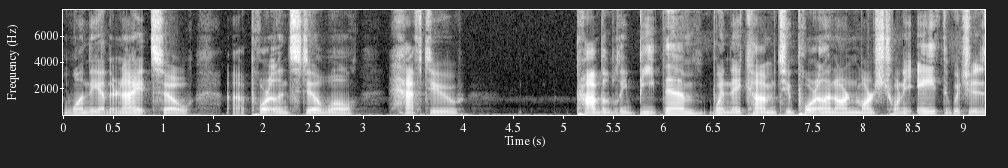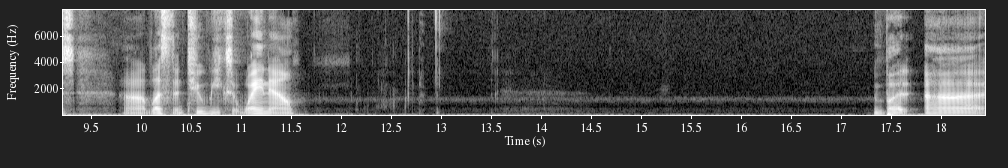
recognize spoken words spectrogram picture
won the other night, so uh, Portland still will have to probably beat them when they come to Portland on March 28th, which is uh, less than two weeks away now. But uh,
